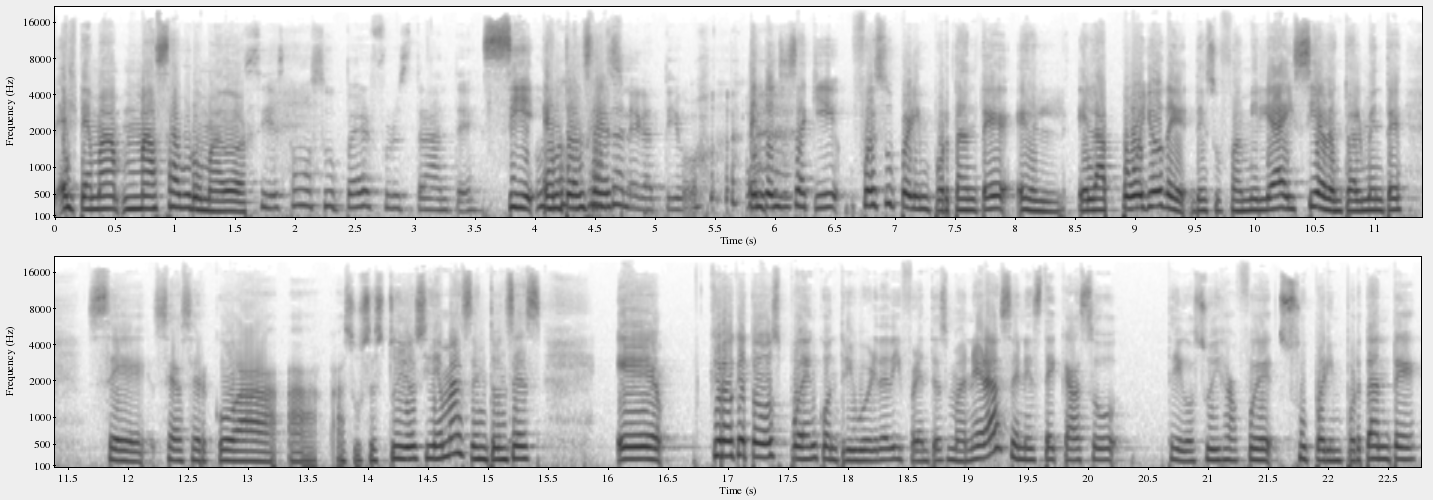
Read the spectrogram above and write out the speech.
el tema más abrumador. Sí, es como súper frustrante. Sí, entonces... negativo. entonces aquí fue súper importante el, el, apoyo de, de, su familia y sí, eventualmente se, se acercó a, a, sus estudios y demás. Entonces, eh, creo que todos pueden contribuir de diferentes maneras. En este caso, te digo, su hija fue súper importante.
